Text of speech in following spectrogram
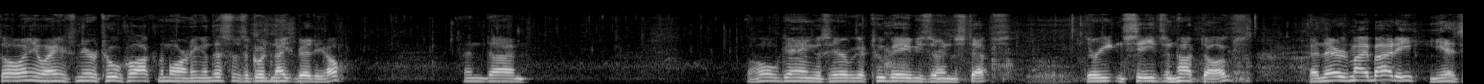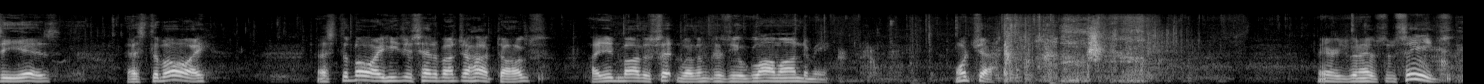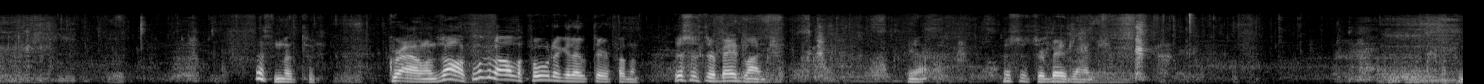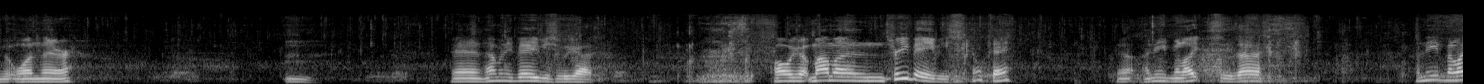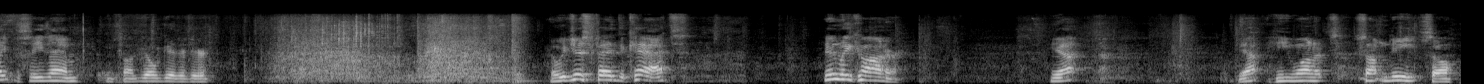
So anyway, it's near 2 o'clock in the morning, and this is a good night video. And um, the whole gang is here. We got two babies there in the steps. They're eating seeds and hot dogs. And there's my buddy. Yes, he is. That's the boy. That's the boy. He just had a bunch of hot dogs. I didn't bother sitting with him because he'll glom onto me. Won't ya? There, he's going to have some seeds. Listen to the growlings. Oh, look at all the food I get out there for them. This is their bed lunch. Yeah, this is their bed lunch. We got one there. Hmm. And how many babies we got? Oh, we got mama and three babies. Okay. Yeah, I need my light to see that. I need my light to see them. So I'll go get it here. And we just fed the cats. Didn't we, Connor? Yeah. Yeah, he wanted something to eat, so.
